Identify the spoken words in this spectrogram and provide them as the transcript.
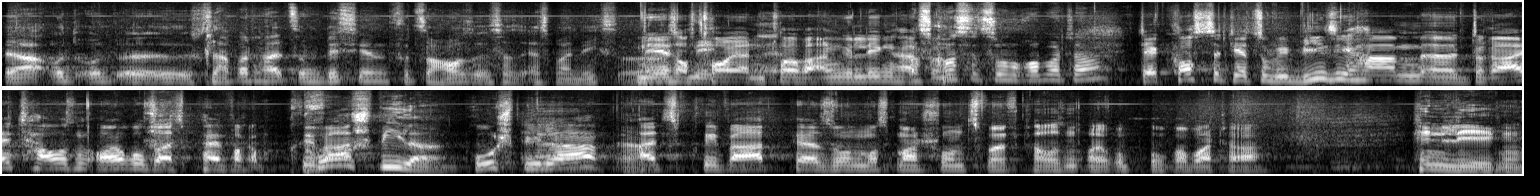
Ja, und, und äh, es klappert halt so ein bisschen. Für zu Hause ist das erstmal nichts, oder? Nee, ist auch teuer, eine teure Angelegenheit. Was kostet so ein Roboter? Der kostet jetzt, so wie wir sie haben, äh, 3000 Euro so als Pri Privat Pro Spieler. Pro Spieler. Als Privatperson muss man schon 12.000 Euro pro Roboter hinlegen.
